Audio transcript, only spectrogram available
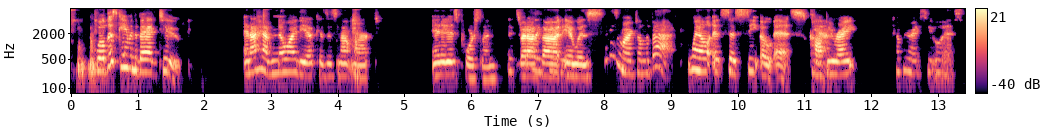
honey. well, this came in the bag too. And I have no idea because it's not marked. And it is porcelain. It's But I thought pretty. it was, It is marked on the back. well, it says COS, copyright. Copyright COS.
